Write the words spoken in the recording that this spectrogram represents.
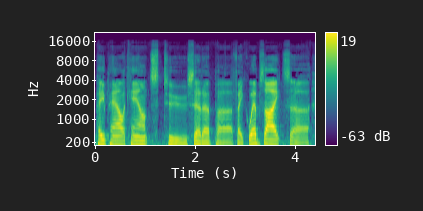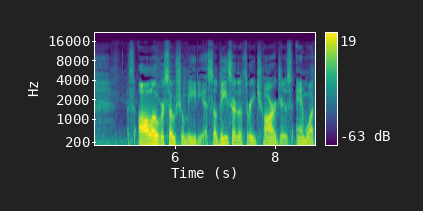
PayPal accounts, to set up uh, fake websites, uh, all over social media. So these are the three charges, and what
